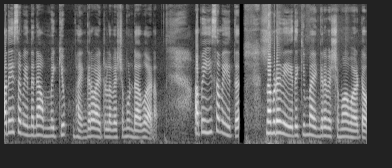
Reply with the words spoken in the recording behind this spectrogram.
അതേസമയം തന്നെ അമ്മയ്ക്കും ഭയങ്കരമായിട്ടുള്ള വിഷമം ഉണ്ടാവുകയാണ്. അപ്പോൾ ഈ സമയത്ത് നമ്മുടെ വേദയ്ക്കും ഭയങ്കര വിഷമമാവാം കേട്ടോ.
